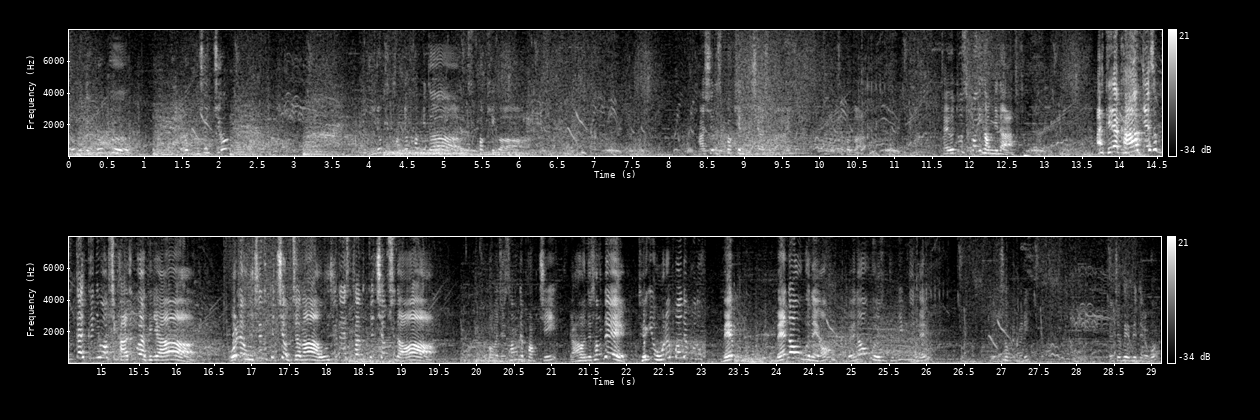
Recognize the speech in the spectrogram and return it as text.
여러분들 호그 이거 보셨죠? 이렇게 강력합니다 스파키가. 다시는 스파키 무시하지 마. 잠깐만. 자, 이거 또 스파키 갑니다. 아, 그냥 가! 계속 끝까지 끊임없이 가는 거야, 그냥. 원래 우주는 끝이 없잖아. 우주 데스타는 끝이 없이 나와. 잠깐만, 지금 상대 박쥐. 야, 근데 상대 되게 오랜만에 보는 매, 매나오그네요? 매나오그 여기서 보기 힘든데? 셔플리? 왼쪽 베이비 들고.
